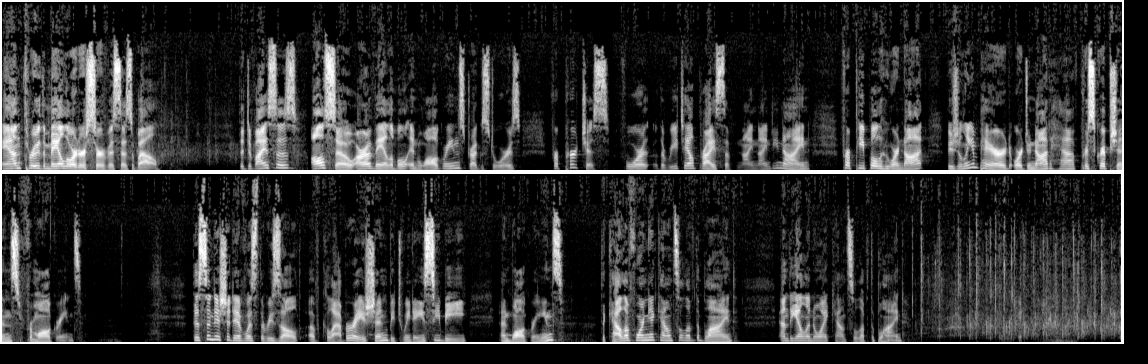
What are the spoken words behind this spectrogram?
and through the mail order service as well. The devices also are available in Walgreens drugstores for purchase for the retail price of $9.99 for people who are not visually impaired or do not have prescriptions from Walgreens. This initiative was the result of collaboration between ACB and Walgreens, the California Council of the Blind, and the Illinois Council of the Blind.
